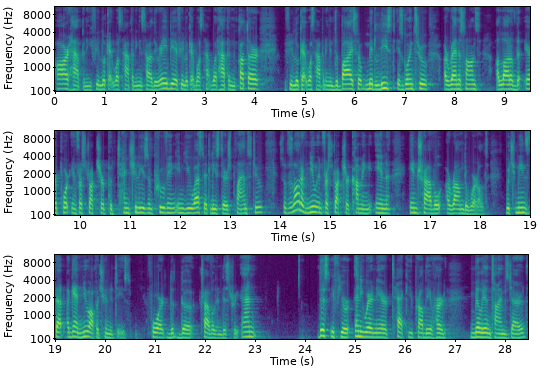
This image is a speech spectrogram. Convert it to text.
are happening. If you look at what's happening in Saudi Arabia, if you look at what's ha what happened in Qatar, if you look at what's happening in Dubai, so Middle East is going through a renaissance. A lot of the airport infrastructure potentially is improving in US, at least there's plans to. So there's a lot of new infrastructure coming in in travel around the world, which means that, again, new opportunities for the, the travel industry. And this, if you're anywhere near tech, you probably have heard million times, Jared,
